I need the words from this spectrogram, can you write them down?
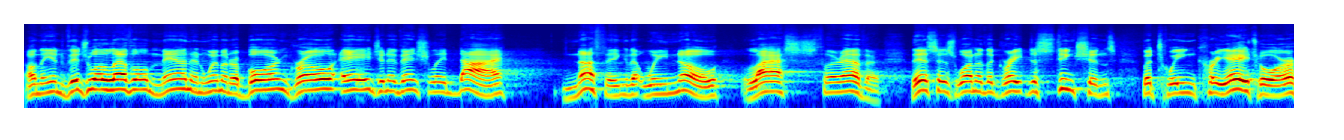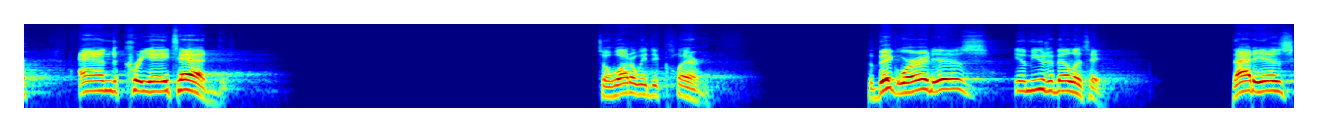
On the individual level, men and women are born, grow, age, and eventually die. Nothing that we know lasts forever. This is one of the great distinctions between creator and created. So, what are we declaring? The big word is immutability. That is,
